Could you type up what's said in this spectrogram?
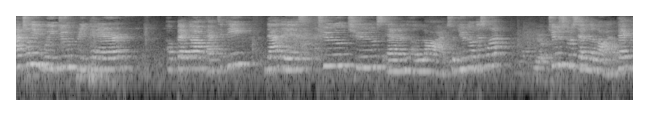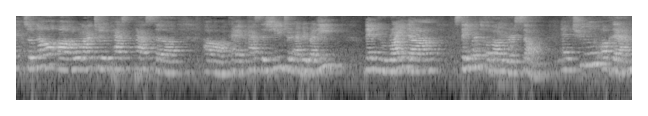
actually, we do prepare a backup activity that is two truths and a lie. So do you know this one? Yeah. Two truths and a lie. Okay. So now uh, I would like to pass pass the uh, okay pass the sheet to everybody. Then you write down statement about yourself, and two of them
